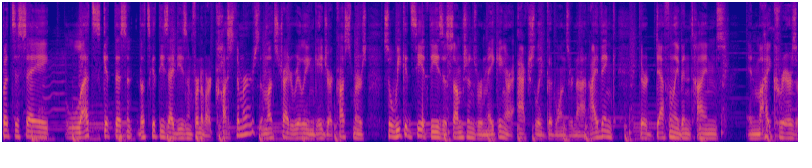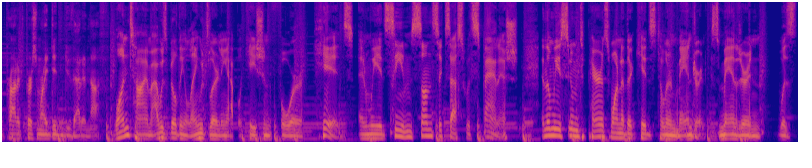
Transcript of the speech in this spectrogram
but to say let's get this, let's get these ideas in front of our customers and let's try to really engage our customers so we could see if these assumptions we're making are actually good ones or not. I think there have definitely been times in my career as a product person where I didn't do that enough. One time I was building a language learning application for kids, and we had seen some success with Spanish. And then we assumed parents wanted their kids to learn Mandarin because Mandarin was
